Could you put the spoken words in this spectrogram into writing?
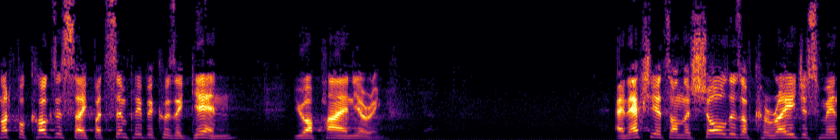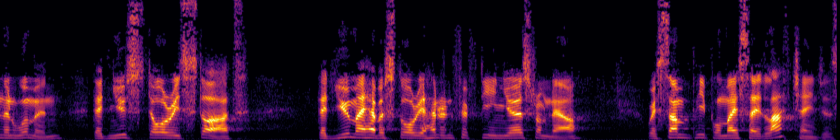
not for Cogs' sake, but simply because, again, you are pioneering. And actually, it's on the shoulders of courageous men and women that new stories start. That you may have a story 115 years from now where some people may say, Life changes.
